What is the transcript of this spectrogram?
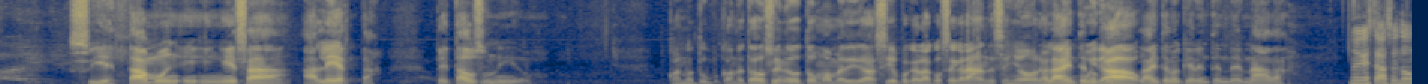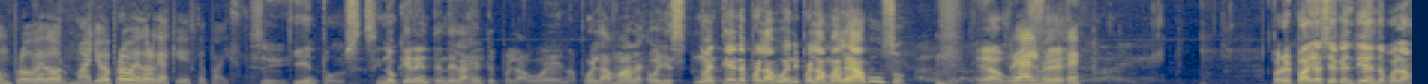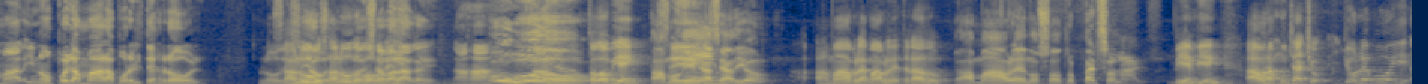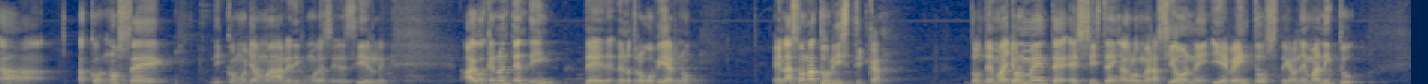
Si estamos en, esa alerta de Estados Unidos. Cuando, cuando Estados Unidos toma medidas así es porque la cosa es grande, señores. Pues la gente Cuidado. la gente no quiere entender nada. No, Estados Unidos un proveedor, mayor proveedor de aquí, de este país. Sí. Y entonces, si no quiere entender la gente por la buena, por la mala, oye, no entiende por la buena y por la mala es abuso. Es abuso. Realmente. Pero el país sí que entiende por la mala, y no por la mala, por el terror. Saludos, saludos, Ajá. Uh, ¿Todo bien? Estamos bien, gracias a Dios. Amable, amable de este lado. Amable de nosotros, personal. Bien, bien. Ahora, muchachos, yo le voy a, no sé ni cómo llamarle, ni cómo decirle, algo que no entendí de, de nuestro gobierno. En la zona turística, donde mayormente existen aglomeraciones y eventos de grande magnitud,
